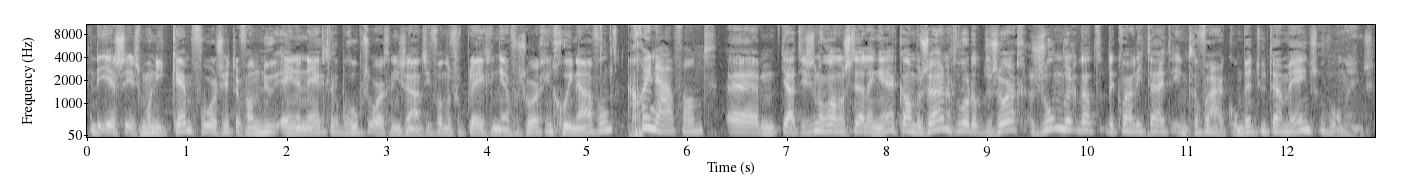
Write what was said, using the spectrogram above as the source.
En de eerste is Monique Kemp, voorzitter van Nu91, beroepsorganisatie van de verpleging en verzorging. Goedenavond. Goedenavond. Ehm, ja, het is nogal een stelling, hè? Er kan bezuinigd worden op de zorg zonder dat de kwaliteit in gevaar komt. Bent u het daarmee eens of oneens?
